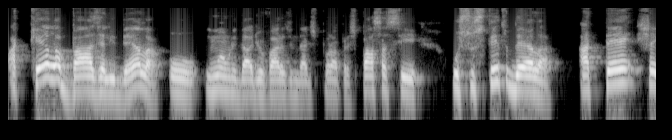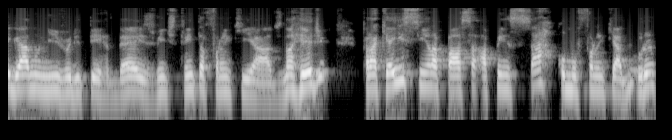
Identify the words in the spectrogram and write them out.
aquela base ali dela, ou uma unidade ou várias unidades próprias, passa a ser o sustento dela até chegar no nível de ter 10, 20, 30 franqueados na rede, para que aí sim ela passa a pensar como franqueadora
